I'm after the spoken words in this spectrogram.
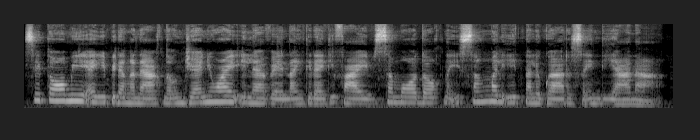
Si Tommy ay ipinanganak noong January 11, 1995 sa Modoc na isang maliit na lugar sa Indiana.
